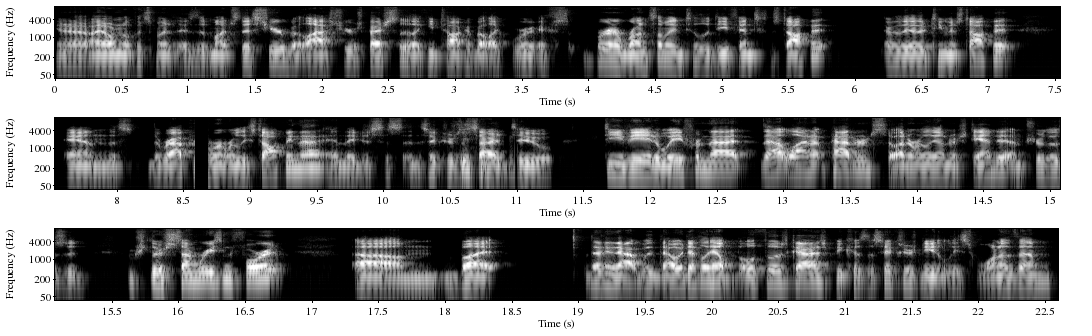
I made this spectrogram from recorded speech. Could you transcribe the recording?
you know I don't know if it's much as much this year, but last year especially, like he talked about like we're if we're gonna run something until the defense can stop it or the other team can stop it and the, the Raptors weren't really stopping that, and they just the Sixers decided to deviate away from that that lineup pattern. So I don't really understand it. I'm sure there's a I'm sure there's some reason for it, um, but I think that would that would definitely help both those guys because the Sixers need at least one of them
